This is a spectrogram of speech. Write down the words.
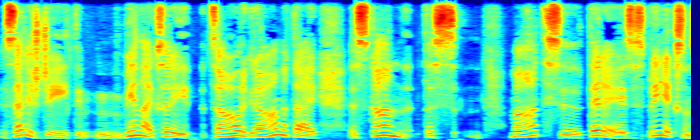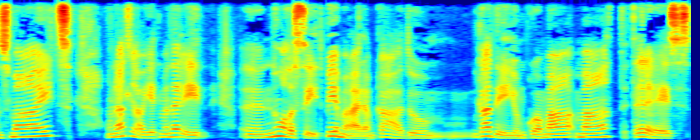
sarežģīti. Mm, vienlaikus arī cauri grāmatai skan tas mātes eh, Terēzes prieks un smaids, un atļaujiet man arī eh, nolasīt, piemēram, kādu gadījumu, ko mā, māte Terēzes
